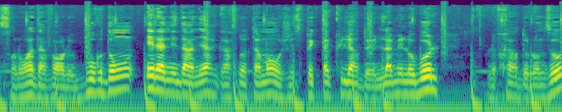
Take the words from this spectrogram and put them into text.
sont loin d'avoir le bourdon. Et l'année dernière, grâce notamment au jeu spectaculaire de Lamelo Ball, le frère de Lonzo,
